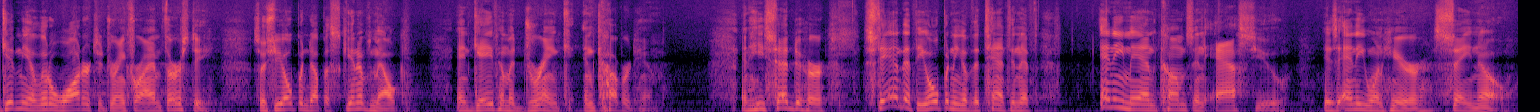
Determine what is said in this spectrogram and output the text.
give me a little water to drink, for I am thirsty. So she opened up a skin of milk and gave him a drink and covered him. And he said to her, Stand at the opening of the tent, and if any man comes and asks you, Is anyone here? say no.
